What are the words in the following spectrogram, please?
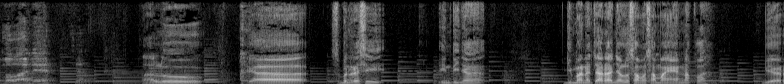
pembawaan ya. Lalu ya sebenarnya sih intinya gimana caranya lu sama-sama enak lah. Biar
